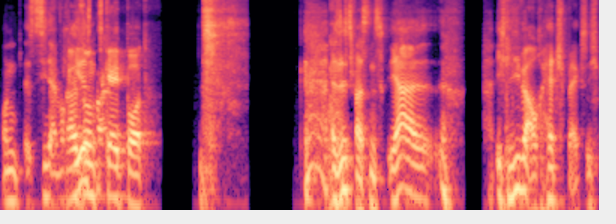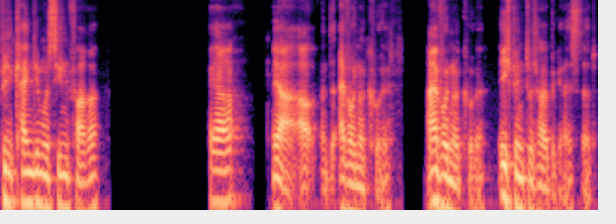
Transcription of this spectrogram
Und es sieht einfach Also ein Mal, Skateboard. es ist fast ein. Sk- Ja, ich liebe auch Hatchbacks. Ich bin kein Limousinenfahrer. Ja. Ja, einfach nur cool. Einfach nur cool. Ich bin total begeistert.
